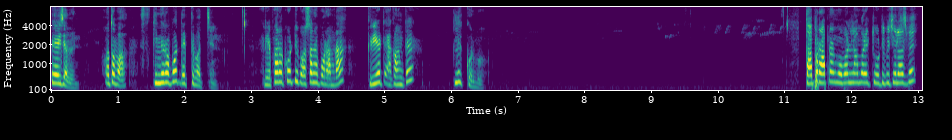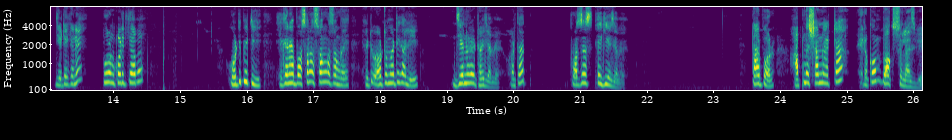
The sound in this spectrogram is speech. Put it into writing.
পেয়ে যাবেন অথবা স্ক্রিনের ওপর দেখতে পাচ্ছেন। রেফারেল কোডটি বসানোর পর আমরা ক্রিয়েট অ্যাকাউন্টে ক্লিক করব। তারপর আপনার মোবাইল নাম্বার একটি ওটিপি চলে আসবে, যেটা এখানে পূরণ করে দিতে হবে। ওটিপিটি এখানে বসানোর সঙ্গে সঙ্গে এটি অটোমেটিক্যালি জেনারেট হয়ে যাবে, অর্থাৎ প্রসেস এগিয়ে যাবে। তারপর আপনার সামনে একটা এরকম বক্স চলে আসবে।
